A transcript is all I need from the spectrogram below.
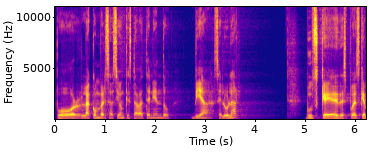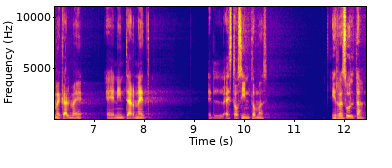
por la conversación que estaba teniendo vía celular. Busqué, después que me calmé, en internet estos síntomas y resulta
